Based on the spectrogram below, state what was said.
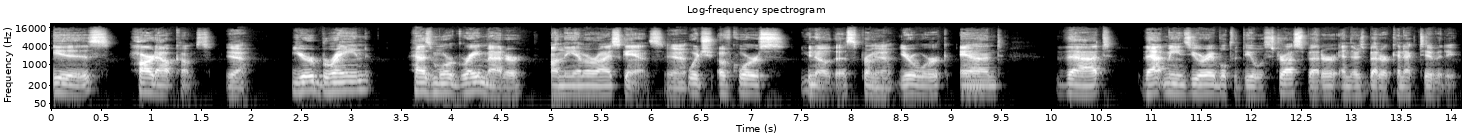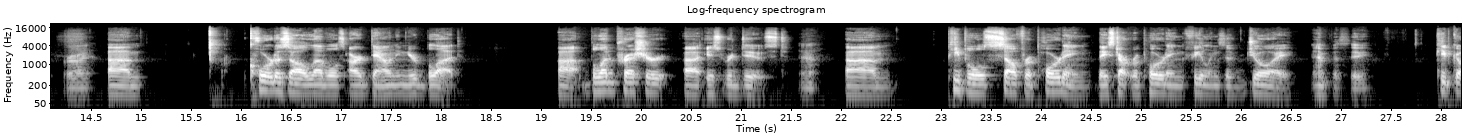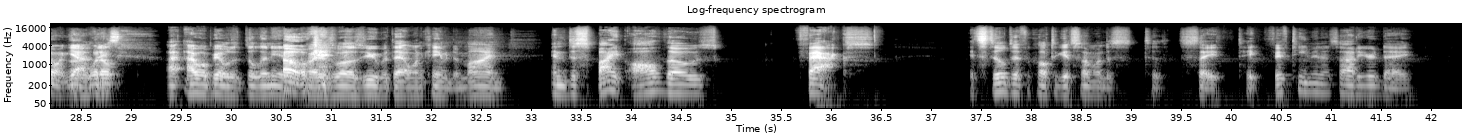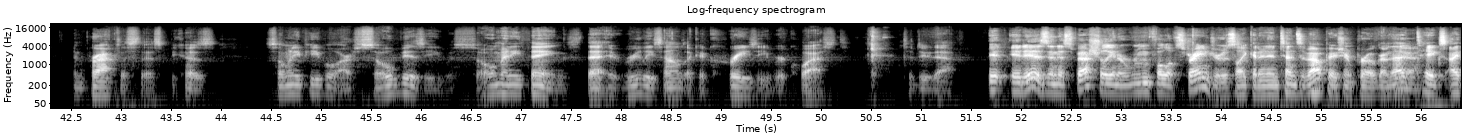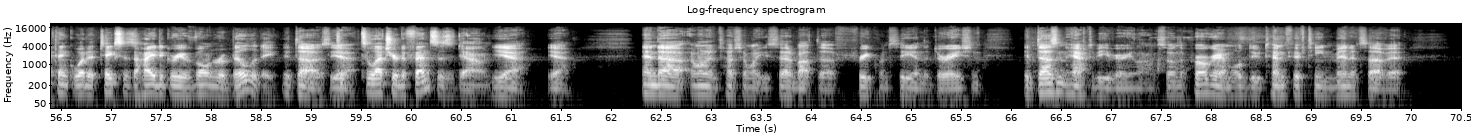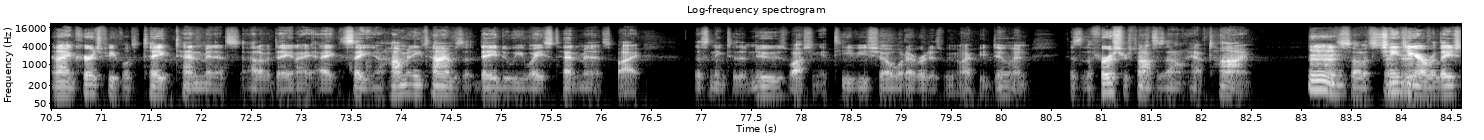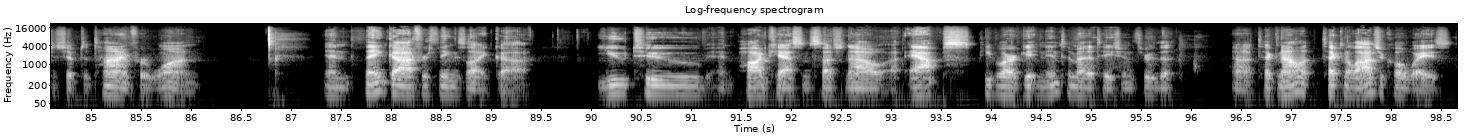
is hard outcomes. Yeah. Your brain has more gray matter on the MRI scans. Yeah. Which, of course, you know this from Yeah. your work, Yeah. and that that means you're able to deal with stress better, and there's better connectivity. Right. Um, cortisol levels are down in your blood. Uh, blood pressure uh, is reduced. Yeah. Um, people's self-reporting, they start reporting feelings of joy. Empathy. Keep going. Yeah. What things. else? I, I won't be able to delineate Oh, it quite as well as you, but that one came to mind. And despite all those facts, it's still difficult to get someone to, to say, take 15 minutes out of your day and practice this because so many people are so busy with so many things that it really sounds like a crazy request to do that. It, it is, and especially in a room full of strangers, like in an intensive mm-hmm. outpatient program, that Yeah. takes, I think, what it takes is a high degree of vulnerability It does, yeah. to, to let your defenses down. Yeah, yeah. And uh, I wanted to touch on what you said about the frequency and the duration. It doesn't have to be very long. So in the program, we'll do 10, 15 minutes of it. And I encourage people to take 10 minutes out of a day. And I, I say, you know, how many times a day do we waste 10 minutes by listening to the news, watching a TV show, whatever it is we might be doing? Because the first response is, I don't have time. Mm. So it's changing our relationship to time for one. And thank God for things like uh, YouTube and podcasts and such now, uh, apps. People are getting into meditation through the uh, technolo- technological ways.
